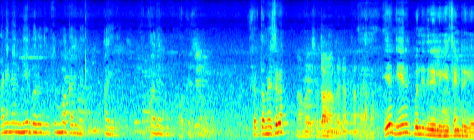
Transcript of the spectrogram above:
ಕಣ್ಣಿನಲ್ಲಿ ನೀರು ಬರೋದು ತುಂಬ ಕಡಿಮೆ ಆಗಿದೆ. ಅದನ್ನು. ಓಕೆ. ಸರ್ ತಮ್ಮ ಹೆಸರು? ನಮ್ಮ ಅಂತ ಏನು ಏನಕ್ಕೆ ಬಂದಿದ್ರಿ ಇಲ್ಲಿಗೆ ಸೆಂಟ್ರಿಗೆ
